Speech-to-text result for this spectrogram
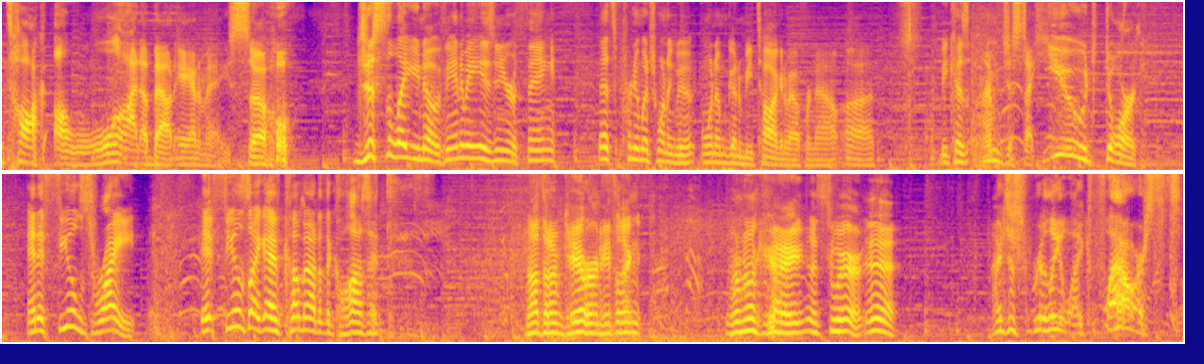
to talk a lot about anime. So, just to let you know, if anime isn't your thing, that's pretty much what I'm, what I'm to be talking about for now. Uh, because I'm just a huge dork. And it feels right. It feels like I've come out of the closet. Not that I'm gay or anything. I'm not gay, I swear. Eh. I just really like flowers.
